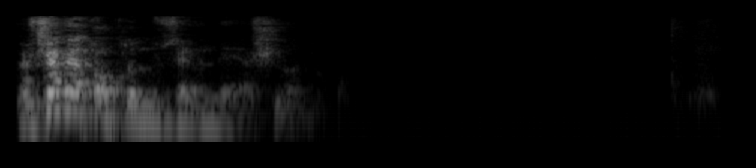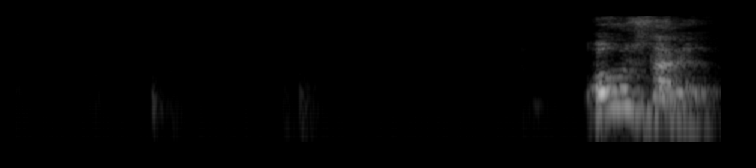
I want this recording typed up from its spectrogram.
Göçebe toplum düzeninde yaşıyorduk. Oğuzları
